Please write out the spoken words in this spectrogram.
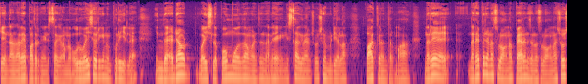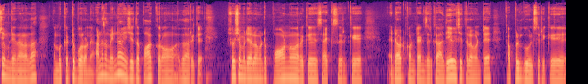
ஓகே நான் நிறையா பார்த்துருக்கேன் இன்ஸ்டாகிராமில். ஒரு வயசு வரைக்கும் எனக்கு புரியல. இந்த அடாப்ட் வயசில் போகும்போது தான் வந்து நிறைய இன்ஸ்டாகிராம் சோஷியல் மீடியாலாம் பார்க்குறேன் தருமா நிறைய நிறைய பேர் என்ன சொல்லுவாங்கன்னா பேரண்ட்ஸ் என்ன சொல்லுவாங்கன்னா சோஷியல் மீடியானால தான் நம்ம கெட்டு போகிறோன்னு ஆனால் நம்ம என்ன விஷயத்த பார்க்குறோம்? அதுதான் இருக்குது சோஷியல் மீடியாவில் வந்துட்டு பானும் இருக்குது செக்ஸ் இருக்குது அடாப்ட் கண்டென்ட்ஸ் இருக்குது அதே விஷயத்தில் வந்துட்டு கப்புள் கோல்ஸ் இருக்குது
